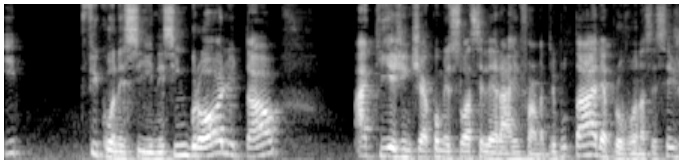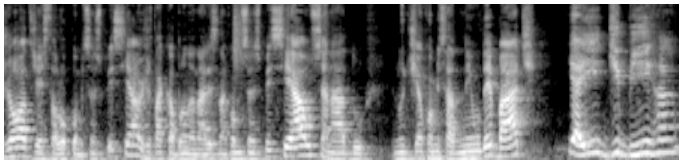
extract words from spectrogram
e ficou nesse nesse embrólio e tal. Aqui a gente já começou a acelerar a reforma tributária, aprovou na CCJ, já instalou comissão especial, já está acabando a análise na comissão especial, o Senado não tinha começado nenhum debate, e aí, de birra,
